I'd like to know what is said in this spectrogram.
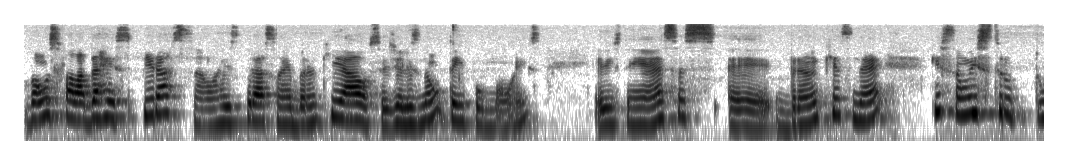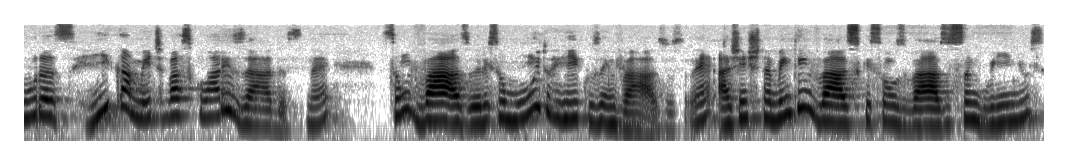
Vamos falar da respiração. A respiração é branquial, ou seja, eles não têm pulmões, eles têm essas é, brânquias, né, que são estruturas ricamente vascularizadas, né? São vasos, eles são muito ricos em vasos, né? A gente também tem vasos que são os vasos sanguíneos,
